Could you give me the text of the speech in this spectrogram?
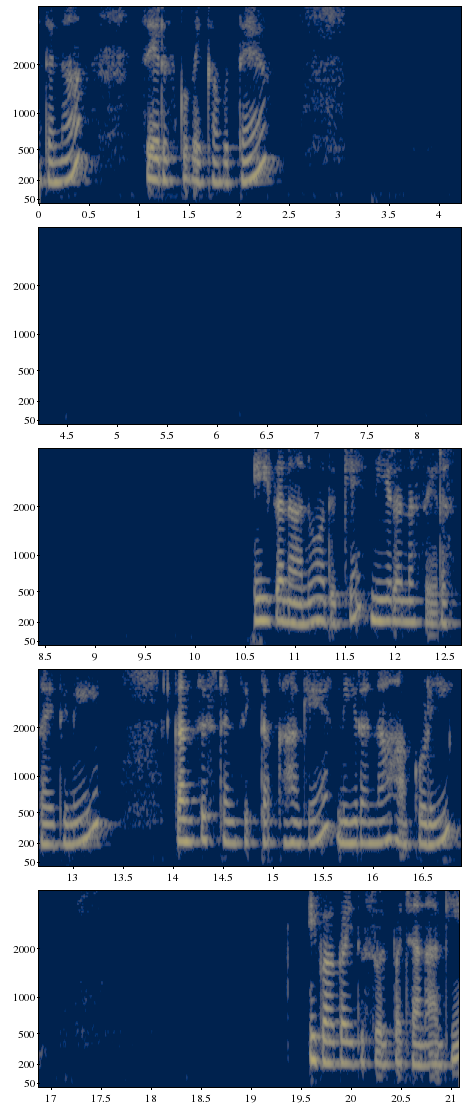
ಅದನ್ನು ಸೇರಿಸ್ಕೋಬೇಕಾಗುತ್ತೆ. ಈಗ ನಾನು ಅದಕ್ಕೆ ನೀರನ್ನು ಸೇರಿಸ್ತಾ ಇದ್ದೀನಿ. ಕನ್ಸಿಸ್ಟೆನ್ಸಿಗೆ ತಕ್ಕ ಹಾಗೆ ನೀರನ್ನು ಹಾಕ್ಕೊಳ್ಳಿ ಇವಾಗ ಇದು ಸ್ವಲ್ಪ ಚೆನ್ನಾಗಿ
